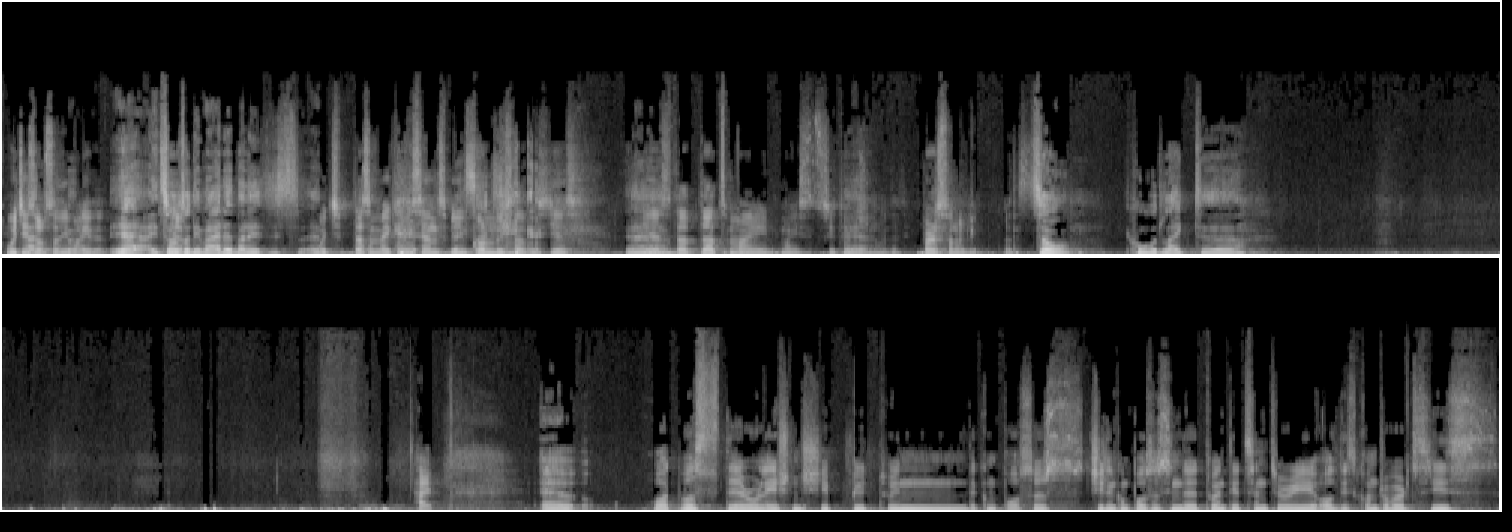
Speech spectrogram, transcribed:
Which is Uh, also divided. Yeah, it's also Yeah. divided, but it's uh, which doesn't make any sense being called Luis Exactly. Advis. Yes, yes, that that's my my situation with it personally. But So, who would like to? Hi. Uh, what was the relationship between the composers, Chilean composers in the 20th century, all these controversies,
